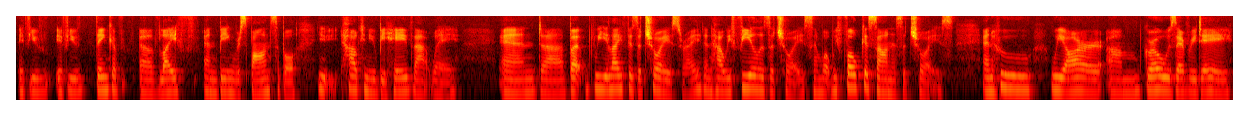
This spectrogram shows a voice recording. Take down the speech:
if you if you think of of life and being responsible you how can you behave that way? And uh, but we life is a choice right? And how we feel is a choice and what we focus on is a choice and who we are um, grows every day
